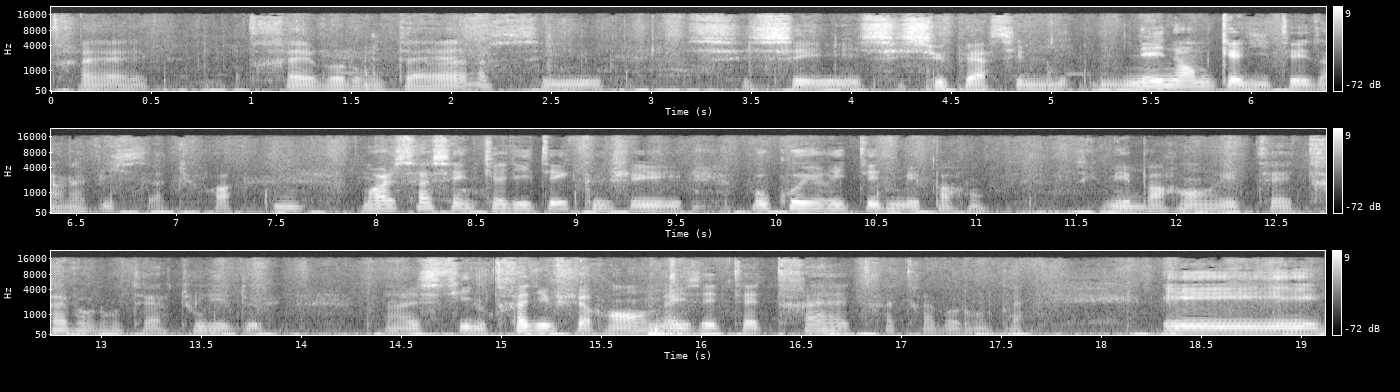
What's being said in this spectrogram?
très, très volontaire. C'est, c'est, c'est- c'est super, c'est une, une énorme qualité dans la vie, ça, tu vois. Moi, ça, c'est une qualité que j'ai beaucoup hérité de mes parents. Parce que mes parents étaient très volontaires, tous les deux. Un style très différent, mais ils étaient très, très, très volontaires. Et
